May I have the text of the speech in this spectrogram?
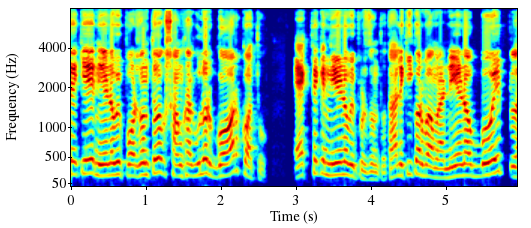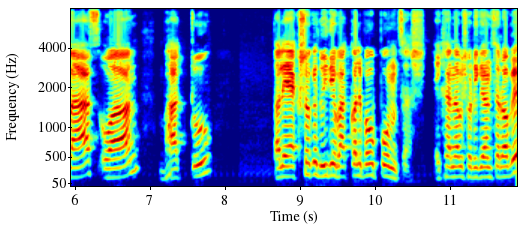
থেকে নিরানব্বই পর্যন্ত সংখ্যাগুলোর গড় কত? এক থেকে নিরানব্বই পর্যন্ত। তাহলে কি করব আমরা? নিরানব্বই প্লাস ওয়ান ভাগ টু তাহলে একশোকে দুই দিয়ে ভাগ করলে পাবো পঞ্চাশ। এখানে হবে সঠিক অ্যান্সার হবে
